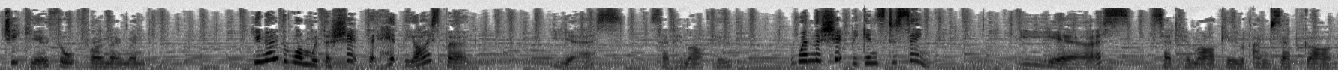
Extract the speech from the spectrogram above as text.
Cheekio thought for a moment. You know the one with the ship that hit the iceberg? Yes, said Himakoo. When the ship begins to sink? Yes, said Himakoo and Zebgaan.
